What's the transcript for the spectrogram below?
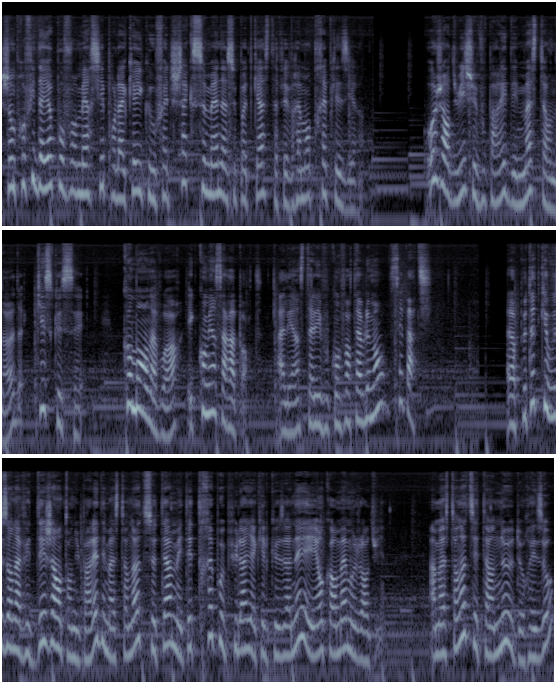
J'en profite d'ailleurs pour vous remercier pour l'accueil que vous faites chaque semaine à ce podcast, ça fait vraiment très plaisir. Aujourd'hui, je vais vous parler des masternodes, qu'est-ce que c'est, comment en avoir et combien ça rapporte. Allez, installez-vous confortablement, c'est parti. Alors peut-être que vous en avez déjà entendu parler des masternodes, ce terme était très populaire il y a quelques années et encore même aujourd'hui. Un masternode, c'est un nœud de réseau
